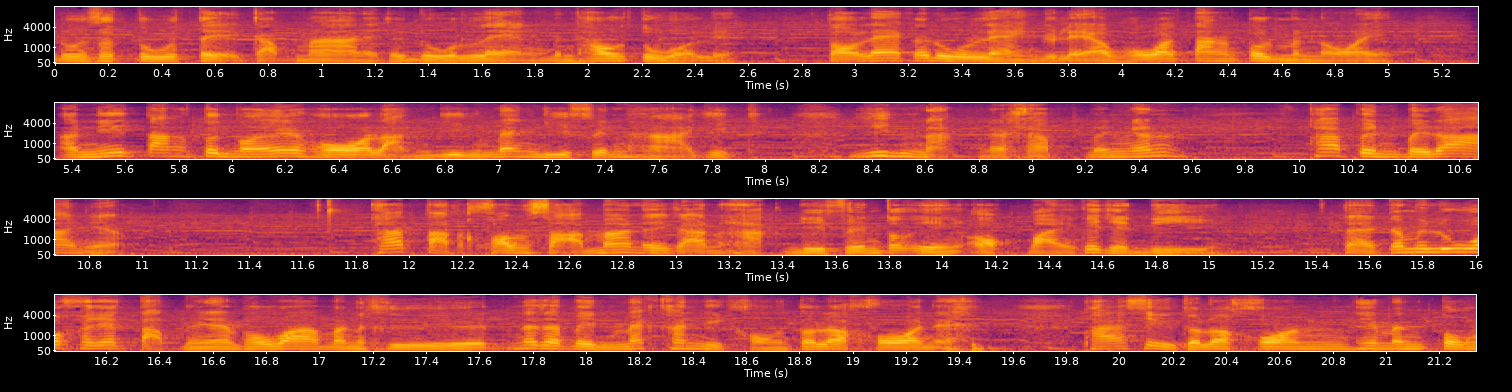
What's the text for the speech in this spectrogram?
โดนศัตรูเตะกลับมาเนี่ยจะโดนแรงเป็นเท่าตัวเลย ตอนแรกก็โดนแรงอยู่แล้ว เพราะว่าตั้งต้นมันน้อย อันนี้ตั้งต้นน้อยไม่พอหลังยิงแม่งดีเฟนส์หาอีกยิ่งหนักนะครับดังนั้นถ้าเป็นไปได้เนี่ยถ้าตัดความสามารถในการหักดีเฟนต์ตัวเองออกไปก็จะดี แต่ก็ไม่รู้ว่าเขาจะตัดยังไงเพราะว่ามันคือน่าจะเป็นแมคานิกของตัวละครเนี่ยพาสีตัวละครให้มันตรง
